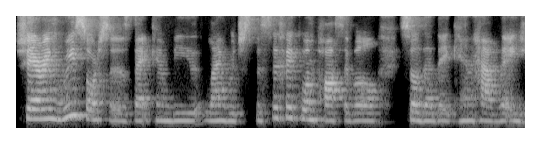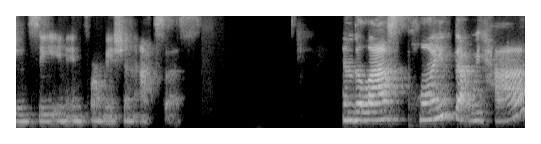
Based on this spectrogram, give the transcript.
sharing resources that can be language specific when possible so that they can have the agency in information access. And the last point that we have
